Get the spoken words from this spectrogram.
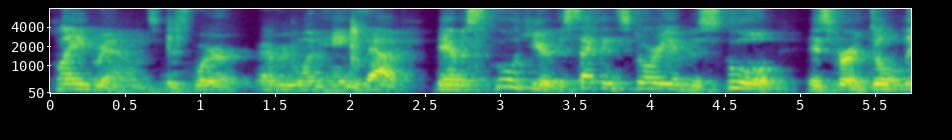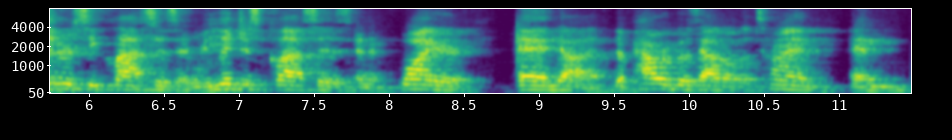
playground, is where everyone hangs out. They have a school here. The second story of the school is for adult literacy classes and religious classes and a choir. And uh, the power goes out all the time, and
